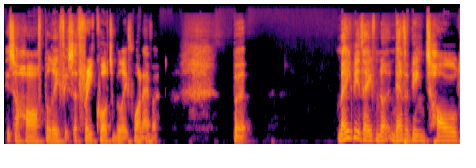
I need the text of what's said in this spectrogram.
it's a half belief, it's a three quarter belief, whatever. But maybe they've not, never been told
